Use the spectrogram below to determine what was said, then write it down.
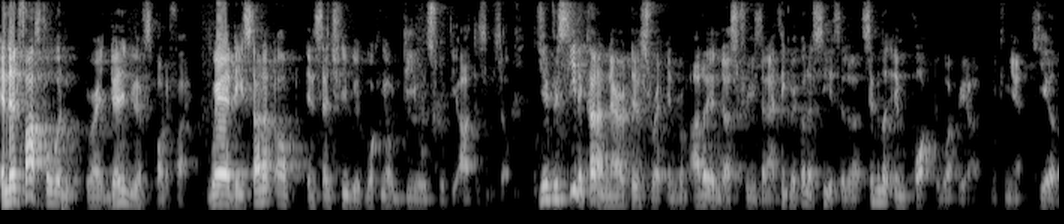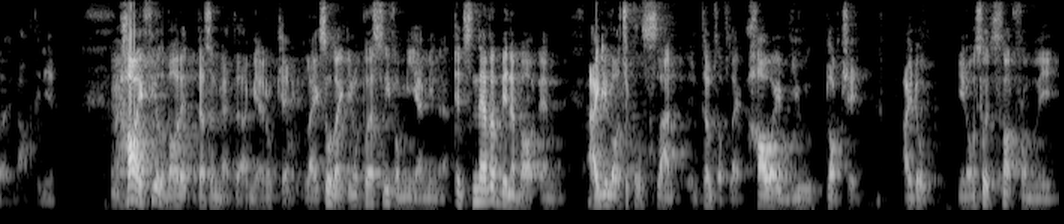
And then fast forward, right? Then you have Spotify, where they started off essentially with working out deals with the artists themselves. You see the kind of narratives, right, in from other industries, and I think we're going to see a similar, similar import to what we are looking at here, like, in our opinion. How I feel about it doesn't matter. I mean, I don't care. Like, so, like, you know, personally for me, I mean, it's never been about an ideological slant in terms of like how I view blockchain. I don't, you know, so it's not from me.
